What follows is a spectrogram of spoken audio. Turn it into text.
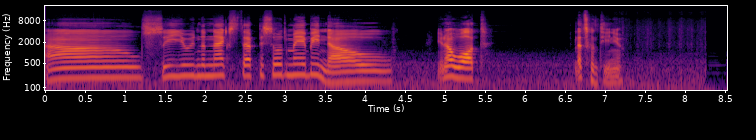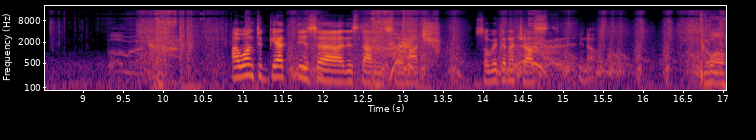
I'll see you in the next episode maybe? No. You know what? Let's continue. I want to get this uh, this done so much. So we're gonna just, you know. Go on.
